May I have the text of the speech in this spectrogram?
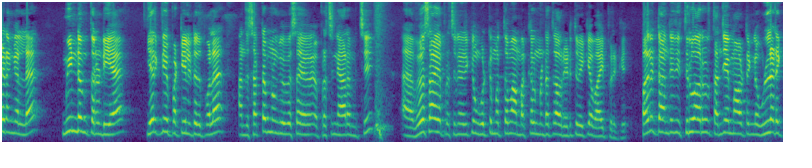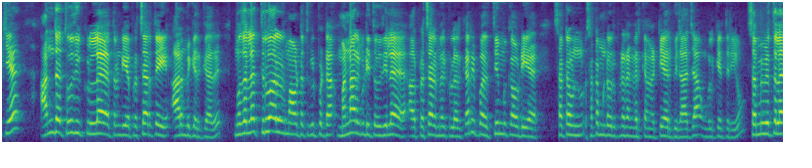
இடங்களில் மீண்டும் தன்னுடைய ஏற்கனவே பட்டியலிட்டது போல் அந்த சட்டம் ஒழுங்கு விவசாய பிரச்சனை ஆரம்பித்து விவசாய பிரச்சனை வரைக்கும் ஒட்டுமொத்தமாக மக்கள் மன்றத்தில் அவர் எடுத்து வைக்க வாய்ப்பு இருக்குது பதினெட்டாம் தேதி திருவாரூர் தஞ்சை மாவட்டங்களை உள்ளடக்கிய அந்த தொகுதிக்குள்ளே தன்னுடைய பிரச்சாரத்தை ஆரம்பிக்க இருக்காரு முதல்ல திருவாரூர் மாவட்டத்துக்கு உட்பட்ட மன்னார்குடி தொகுதியில் அவர் பிரச்சாரம் மேற்கொள்ள இருக்கார். இப்போ திமுகவுடைய சட்டம் சட்டமன்ற உறுப்பினர் அங்கே இருக்காங்க டிஆர்பி ராஜா உங்களுக்கே தெரியும். சமீபத்தில்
